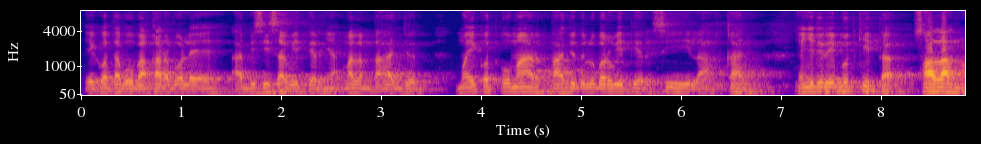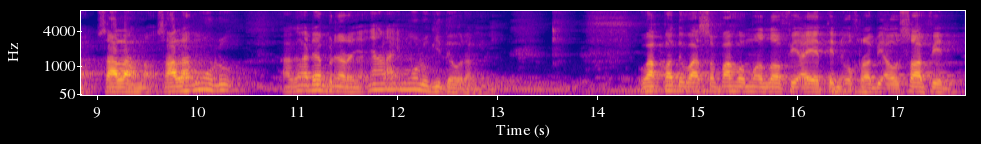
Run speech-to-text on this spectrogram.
ikut Abu Bakar boleh habis sisa witirnya malam tahajud. Mau ikut Umar tahajud dulu baru witir. Silahkan yang jadi ribut kita salah no salah no salah mulu. Agak ada benarnya nyalain mulu kita orang ini. Waqad wasafahumullah fi ayatin ukhra bi awsafin.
